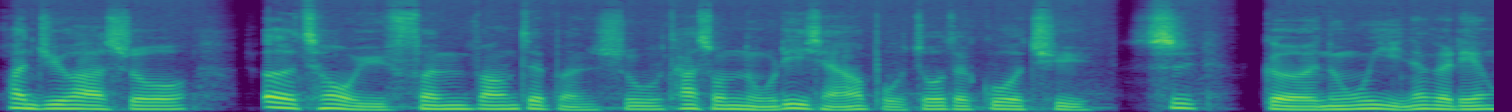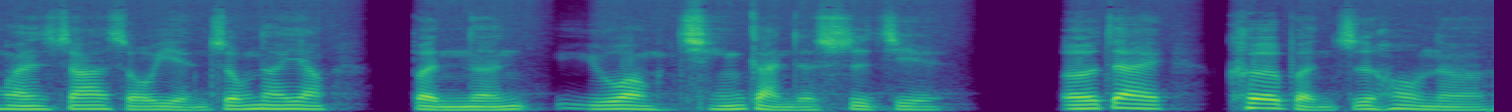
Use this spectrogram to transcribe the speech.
换句话说，《恶臭与芬芳》这本书，他所努力想要捕捉的过去，是葛奴以那个连环杀手眼中那样本能、欲望、情感的世界。而在课本之后呢，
